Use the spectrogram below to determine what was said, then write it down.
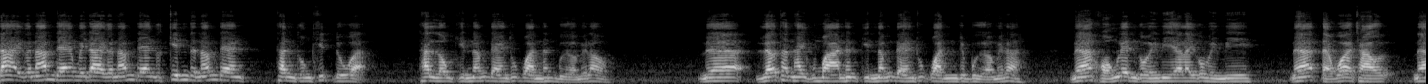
ได้ก็น้ำแดงไม่ได้ก็น้ำแดงก็กินแต่น้ำแดงท่านคงคิดดูอะท่านลองกินน้ำแดงทุกวันท่านเบื่อไหมเล่าเนี่ยแล้วท่านให้กุมารท่านกินน้ำแดงทุกวันจะเบื่อไหมล่ะ นะของเล่นก็ไม่มีอะไรก็ไม่มีนะ แต่ว่าชาวนะ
